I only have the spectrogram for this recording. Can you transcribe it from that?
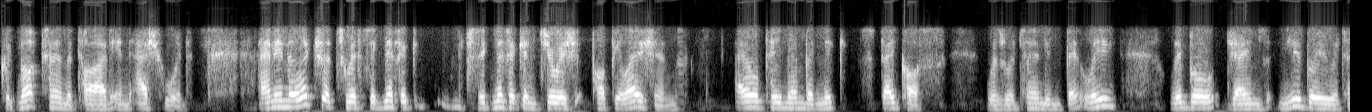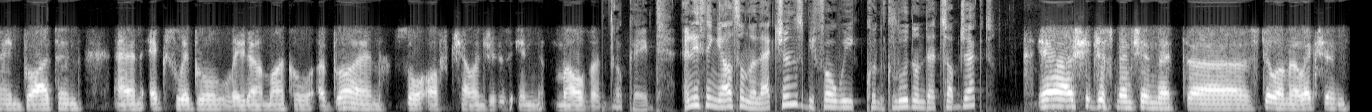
could not turn the tide in Ashwood. And in electorates with significant, significant Jewish populations, ALP member Nick Staikos was returned in Bentleigh. Liberal James Newbury retained Brighton, and ex-Liberal leader Michael O'Brien saw off challenges in Malvern. Okay. Anything else on elections before we conclude on that subject? Yeah, I should just mention that uh, still on the election,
